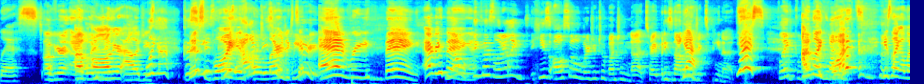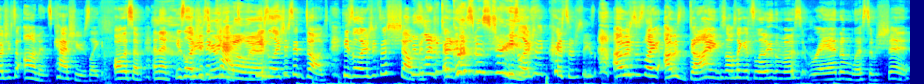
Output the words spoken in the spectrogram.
list of your of allergies. all of your allergies. Well, yeah, this his- boy his is allergic to everything. Everything. No, because literally he's also allergic to a bunch of nuts, right? But he's not Yeah. allergic to peanuts. yes. Like I'm what like, the what? fuck? He's like allergic to almonds, cashews, like all this stuff. And then he's allergic to cats. He's allergic to dogs. He's allergic to shellfish. He's allergic to Christmas trees. He's allergic to Christmas trees. I was just like, I was dying because I was like, it's literally the most random list of shit.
